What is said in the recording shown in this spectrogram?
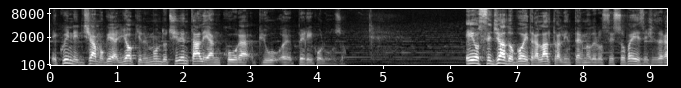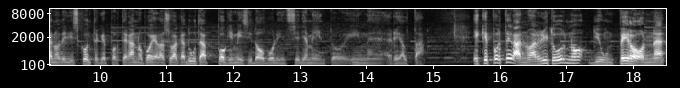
e quindi diciamo che agli occhi del mondo occidentale è ancora più eh, pericoloso. E osteggiato poi tra l'altro all'interno dello stesso paese ci saranno degli scontri che porteranno poi alla sua caduta pochi mesi dopo l'insediamento in eh, realtà e che porteranno al ritorno di un Peron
